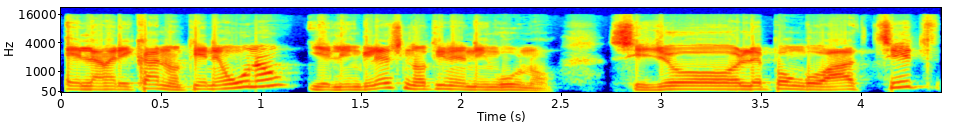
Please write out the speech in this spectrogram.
El americano tiene uno y el inglés no tiene ninguno. Si yo le pongo add cheat,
